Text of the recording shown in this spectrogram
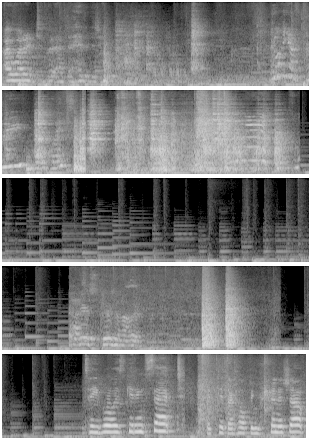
I wanted to put it at the head of the table. You only have three little plates. Here's, here's another. Table is getting set. The kids are helping finish up.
